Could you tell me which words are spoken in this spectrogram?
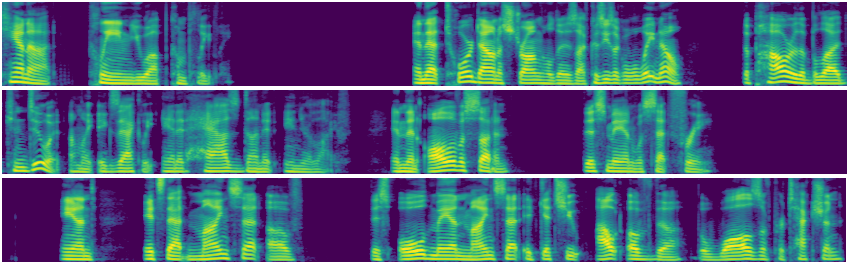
cannot clean you up completely. And that tore down a stronghold in his life because he's like, Well, wait, no. The power of the blood can do it. I'm like, Exactly. And it has done it in your life. And then all of a sudden, this man was set free. And it's that mindset of this old man mindset. It gets you out of the, the walls of protection.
